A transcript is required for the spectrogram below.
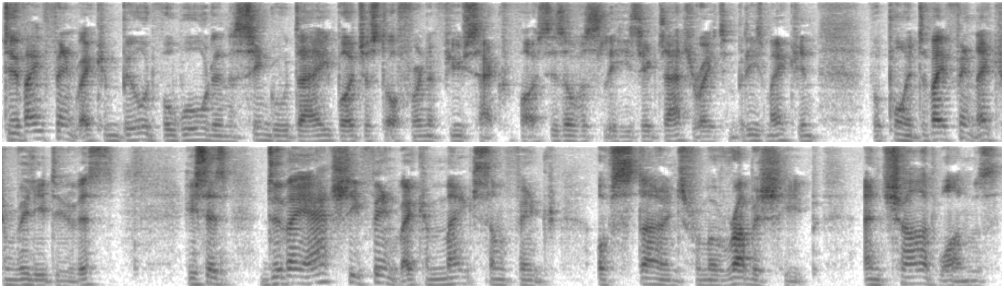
Do they think they can build the wall in a single day by just offering a few sacrifices? Obviously, he's exaggerating, but he's making the point. Do they think they can really do this? He says, Do they actually think they can make something of stones from a rubbish heap and charred ones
